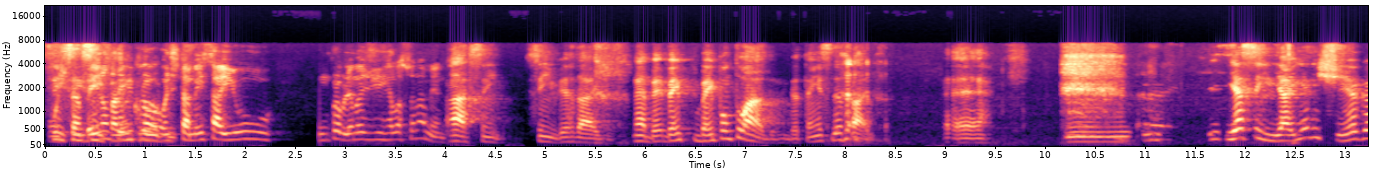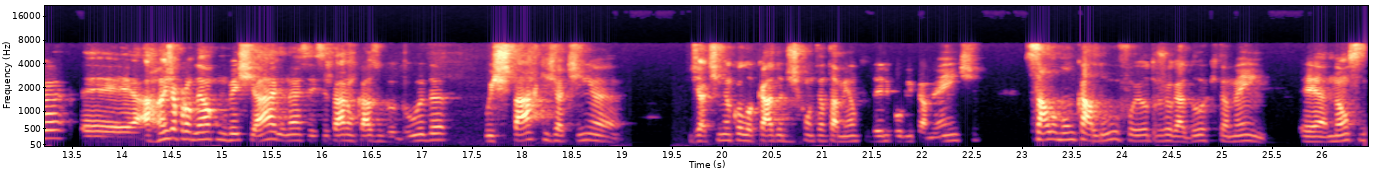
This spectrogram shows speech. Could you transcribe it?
Sim, onde sim, também sim, não teve pro, onde também saiu um problema de relacionamento. Ah, sim, sim, verdade. Né, bem, bem, bem pontuado, ainda tem esse detalhe. é, e, e, e, assim, e aí ele chega, é, arranja problema com o vestiário, né? Vocês citaram o caso do Duda. O Stark já tinha já tinha colocado o descontentamento dele publicamente. Salomon Kalu foi outro jogador que também é, não, se,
